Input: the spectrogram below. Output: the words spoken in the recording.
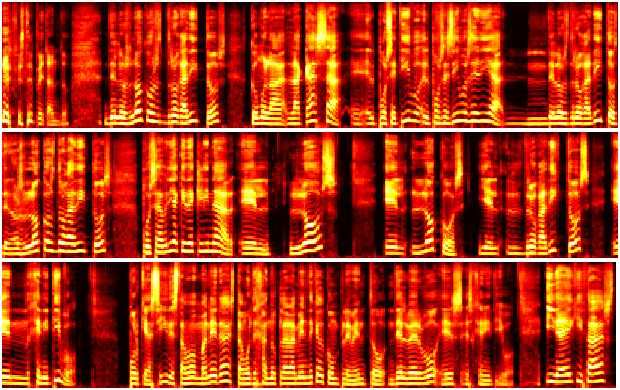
estoy petando. De los locos drogadictos, como la, la casa, eh, el positivo, el posesivo sería de los drogadictos, de los locos drogadictos, pues habría que declinar el los el locos y el drogadictos en genitivo. Porque así, de esta manera, estamos dejando claramente que el complemento del verbo es, genitivo. Y de ahí quizás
